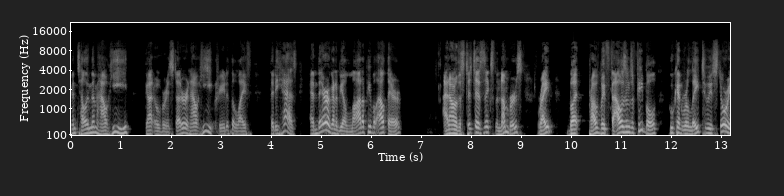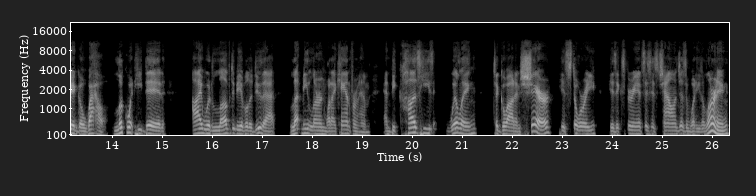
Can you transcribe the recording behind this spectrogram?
and telling them how he got over his stutter and how he created the life that he has. And there are going to be a lot of people out there. I don't know the statistics, the numbers, right? But probably thousands of people who can relate to his story and go, wow, look what he did. I would love to be able to do that. Let me learn what I can from him. And because he's willing to go out and share his story, his experiences, his challenges, and what he's learning,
